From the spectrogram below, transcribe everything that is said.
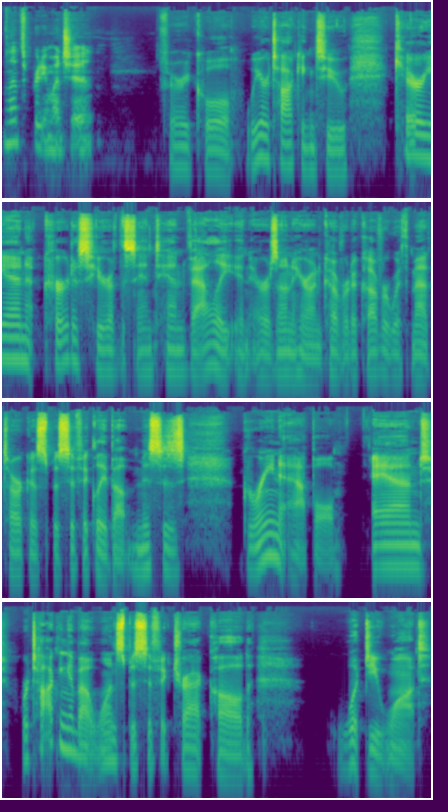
that's pretty much it. Very cool. We are talking to Carrie Ann Curtis here of the Santan Valley in Arizona here on Cover to Cover with Matt Tarka specifically about Mrs. Green Apple. And we're talking about one specific track called What Do You Want?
